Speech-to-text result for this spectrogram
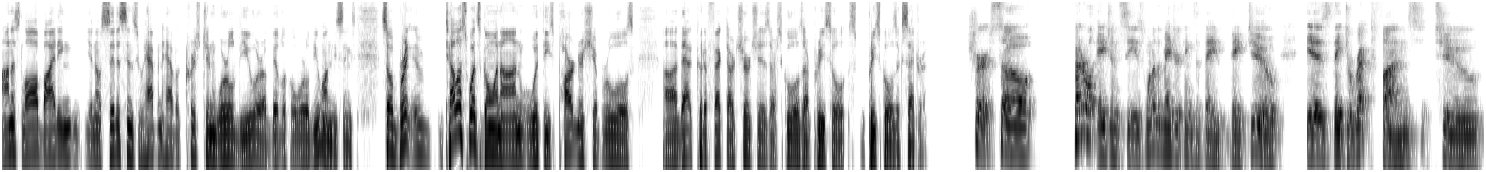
honest law abiding you know citizens who happen to have a christian worldview or a biblical worldview on these things. So bring, tell us what's going on with these partnership rules uh, that could affect our churches our schools our preschools preschools etc sure. So federal agencies one of the major things that they they do is they direct funds to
